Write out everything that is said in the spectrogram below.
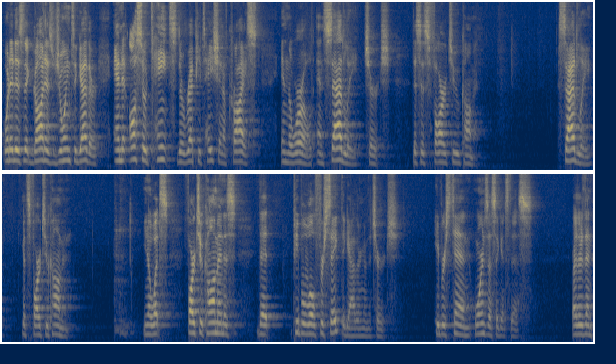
what it is that God has joined together, and it also taints the reputation of Christ in the world. And sadly, church, this is far too common. Sadly, it's far too common. You know, what's far too common is that people will forsake the gathering of the church. Hebrews 10 warns us against this. Rather than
